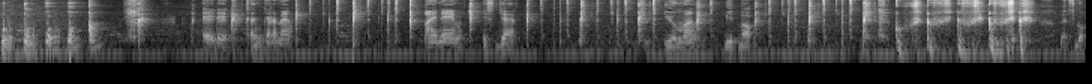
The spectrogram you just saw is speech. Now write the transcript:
Ladies and gentlemen, my name is Jack. Human beatbox. Let's go.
